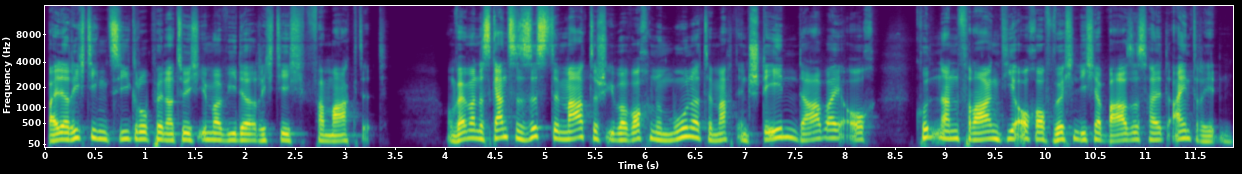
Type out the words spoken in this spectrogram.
bei der richtigen Zielgruppe natürlich immer wieder richtig vermarktet. Und wenn man das Ganze systematisch über Wochen und Monate macht, entstehen dabei auch Kundenanfragen, die auch auf wöchentlicher Basis halt eintreten.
